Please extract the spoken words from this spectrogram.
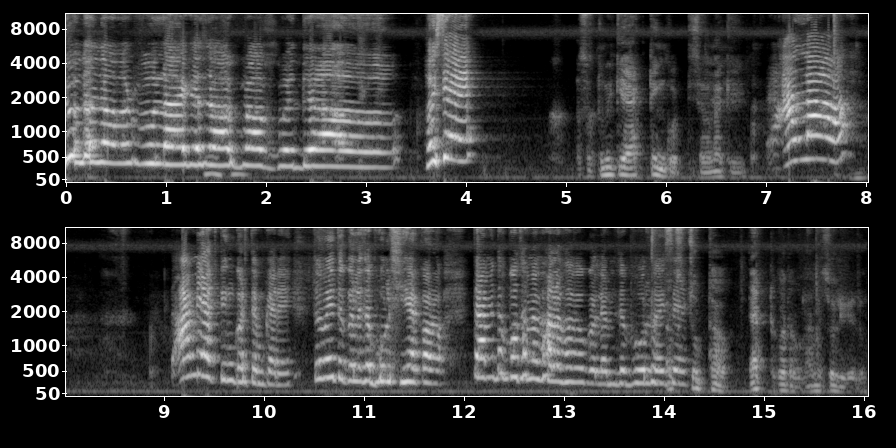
শোনো না আমার ভুল হয়ে গেছে আমাকে মাফ করে দাও। হয়েছে আচ্ছা তুমি কি অ্যাক্টিং করতেছো নাকি? আল্লাহ! আমি অ্যাক্টিং করতাম কারে? তুমি তো বলে যে ভুল স্বীকার করো। তা আমি তো প্রথমে ভালোভাবে বললাম যে ভুল হয়েছে আচ্ছা, চুপ থাও একটা কথা বল আমি চলে গেলাম।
